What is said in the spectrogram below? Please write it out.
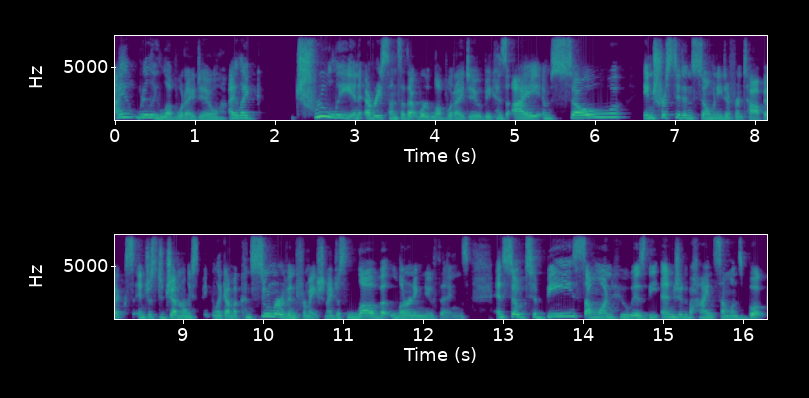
I really love what I do. I like truly in every sense of that word love what I do because I am so interested in so many different topics and just generally mm-hmm. speaking like i'm a consumer of information i just love learning new things and so to be someone who is the engine behind someone's book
